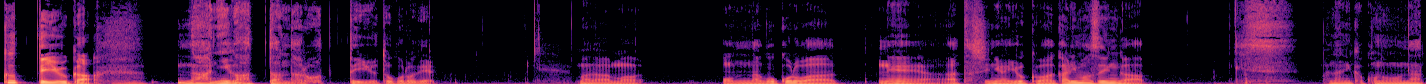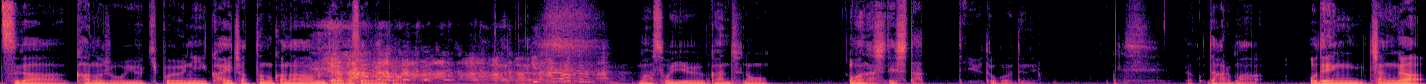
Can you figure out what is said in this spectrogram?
クっていうか何があったんだろうっていうところで。まだまあ女心はね私にはよく分かりませんが何かこの夏が彼女をゆきぽよに変えちゃったのかなみたいなさなんか まあそういう感じのお話でしたっていうところでね。だからまあおでんちゃんが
